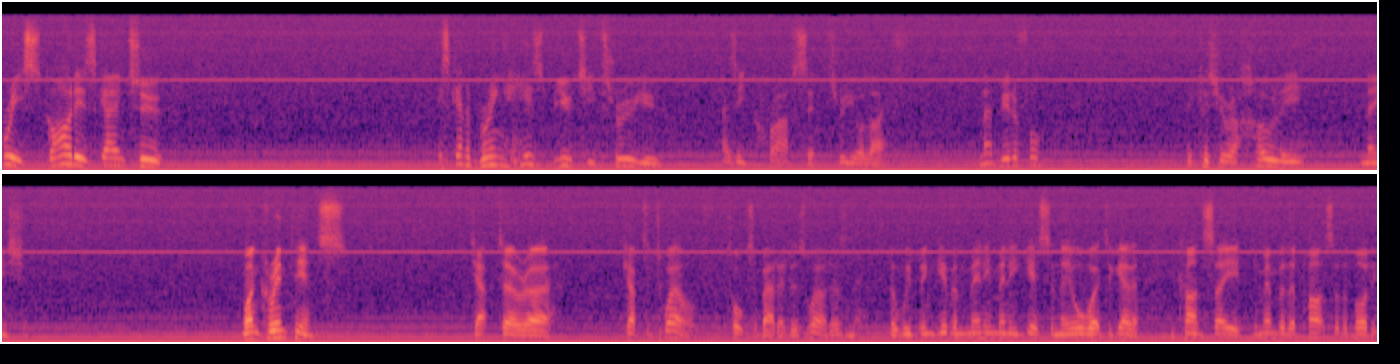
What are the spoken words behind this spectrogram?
priest, God is going to is going to bring His beauty through you as He crafts it through your life. Isn't that beautiful? Because you're a holy nation. 1 Corinthians chapter uh, chapter 12 talks about it as well, doesn't it? That we've been given many, many gifts and they all work together. You can't say, you remember the parts of the body.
